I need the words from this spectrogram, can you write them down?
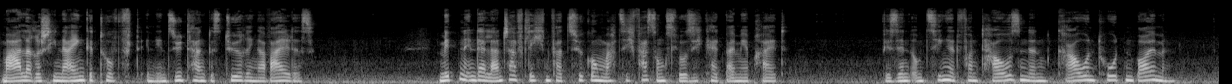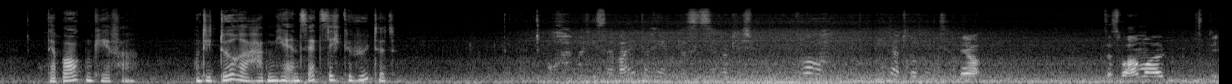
Malerisch hineingetupft in den Südhang des Thüringer Waldes. Mitten in der landschaftlichen Verzückung macht sich Fassungslosigkeit bei mir breit. Wir sind umzingelt von tausenden grauen, toten Bäumen. Der Borkenkäfer und die Dürre haben hier entsetzlich gewütet. Oh, aber dieser Wald dahin, das ist ja wirklich oh, niederdrückend. Ja. Das war mal die,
